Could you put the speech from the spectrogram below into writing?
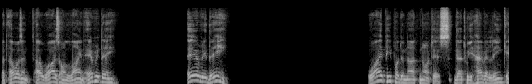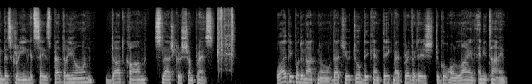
but I wasn't, I was online every day. Every day. Why people do not notice that we have a link in the screen. It says patreon.com slash Christian Prince. Why people do not know that YouTube, they can take my privilege to go online anytime.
